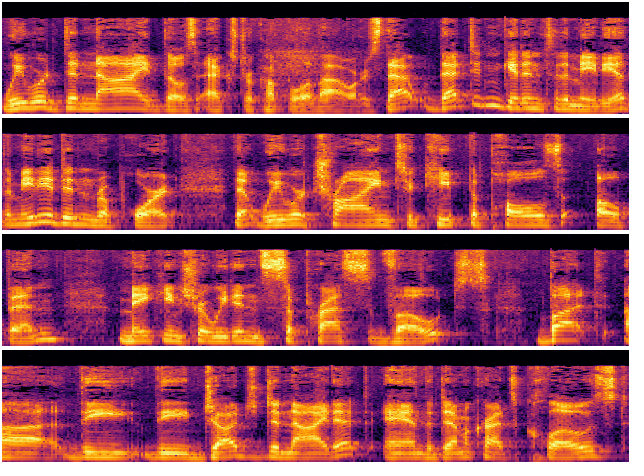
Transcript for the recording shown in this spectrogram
We were denied those extra couple of hours. That that didn't get into the media. The media didn't report that we were trying to keep the polls open, making sure we didn't suppress votes. But uh, the the judge denied it, and the Democrats closed.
